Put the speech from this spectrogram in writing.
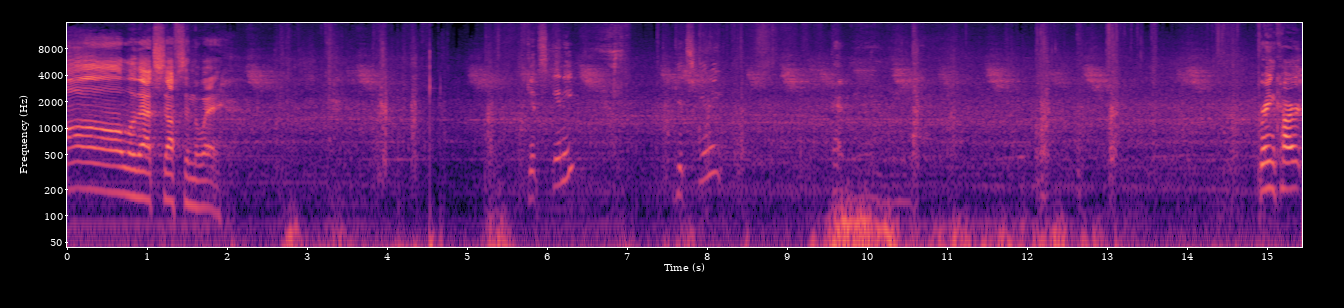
All of that stuff's in the way. Get skinny. Get skinny. Grain cart,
